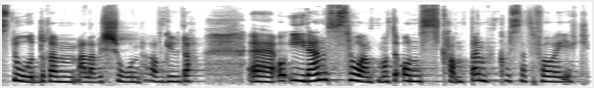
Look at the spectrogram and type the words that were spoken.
stor drøm eller visjon av Gud. Uh, og I den så han på en måte åndskampen, hvordan dette foregikk.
